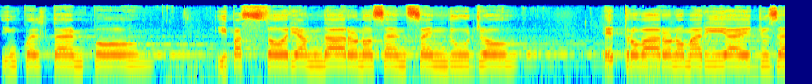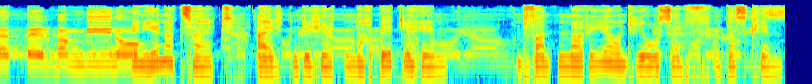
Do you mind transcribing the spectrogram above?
In quel tempo i pastori andarono senza indugio e trovarono Maria e Giuseppe e il bambino. In jener Zeit eilten die Hirten nach Bethlehem und fanden Maria und Josef und das Kind,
